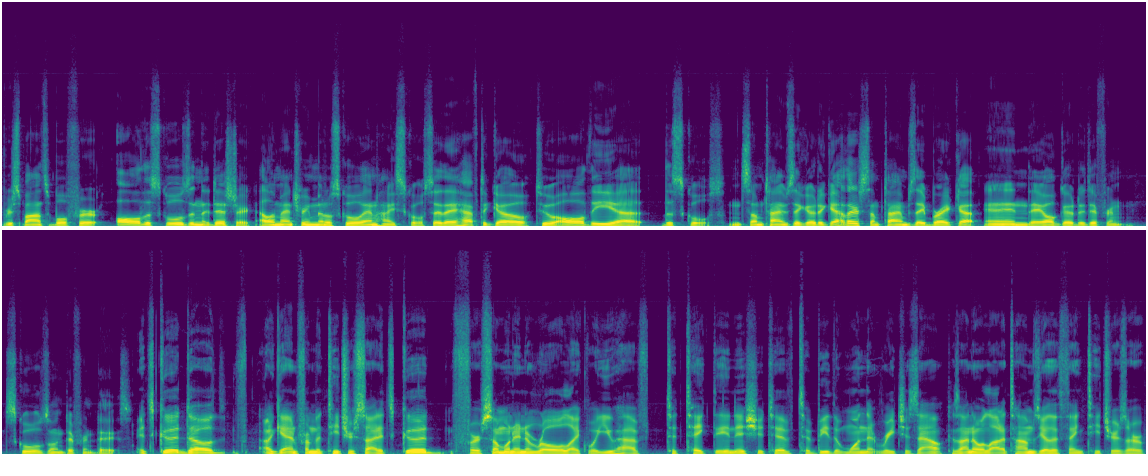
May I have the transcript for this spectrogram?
responsible for all the schools in the district, elementary, middle school, and high school. So they have to go to all the uh, the schools, and sometimes they go together, sometimes they break up, and they all go to different schools on different days. It's good though. Again, from the teacher side, it's good for someone in a role like what you have to take the initiative to be the one that reaches out. Because I know a lot of times the other thing teachers are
